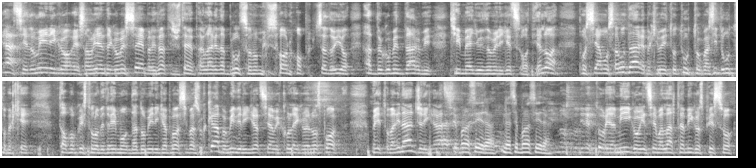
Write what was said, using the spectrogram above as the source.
Grazie Domenico, esauriente come sempre, infatti sul tema parlare d'Abruzzo non mi sono pensato io a documentarmi chi meglio di Domenico Ezzotti. Allora possiamo salutare perché ho detto tutto, quasi tutto, perché dopo questo lo vedremo da domenica prossima sul campo, quindi ringraziamo il collega dello sport Benedetto Marinangeli, grazie. Grazie, buonasera. Grazie, buonasera. Il nostro direttore e amico che insieme all'altro amico spesso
